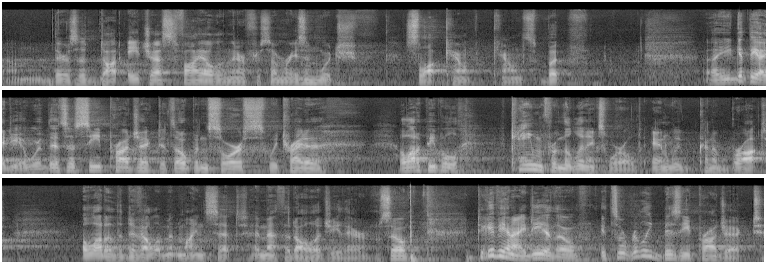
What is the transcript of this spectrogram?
Um, there's a .hs file in there for some reason, which SLOCCount counts, but uh, you get the idea. It's a C project, it's open source. We try to, a lot of people came from the Linux world, and we've kind of brought a lot of the development mindset and methodology there. So to give you an idea though, it's a really busy project.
